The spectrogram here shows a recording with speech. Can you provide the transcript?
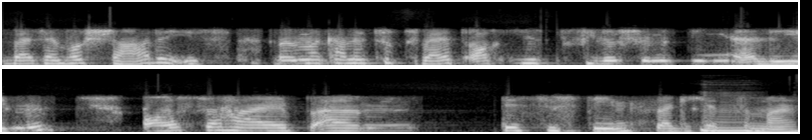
weil es einfach schade ist. Weil man kann ja zu zweit auch viele schöne Dinge erleben, außerhalb ähm, des Systems, sage ich Mhm. jetzt einmal.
